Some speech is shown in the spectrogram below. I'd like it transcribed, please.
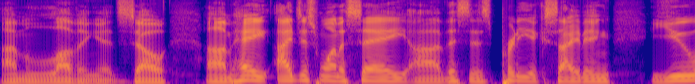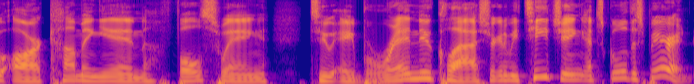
I'm loving it. So, um, hey, I just want to say uh, this is pretty exciting. You are coming in full swing to a brand new class. You're going to be teaching at School of the Spirit.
